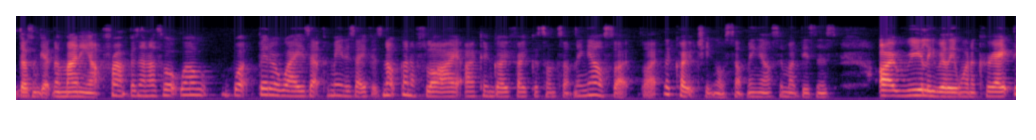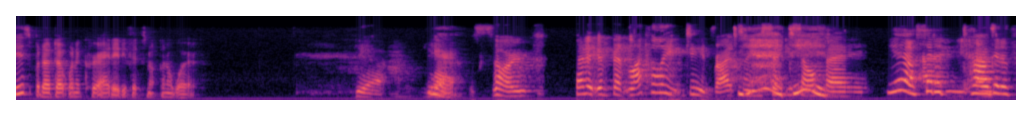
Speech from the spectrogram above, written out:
doesn't get the money up front. But then I thought, well, what better way is that for me to say if it's not going to fly, I can go focus on something else, like like the coaching or something else in my business. I really, really want to create this, but I don't want to create it if it's not going to work. Yeah. Yeah. yeah. So, but it, but luckily it did, right? So yeah, you set yourself did. a yeah, I set a target of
